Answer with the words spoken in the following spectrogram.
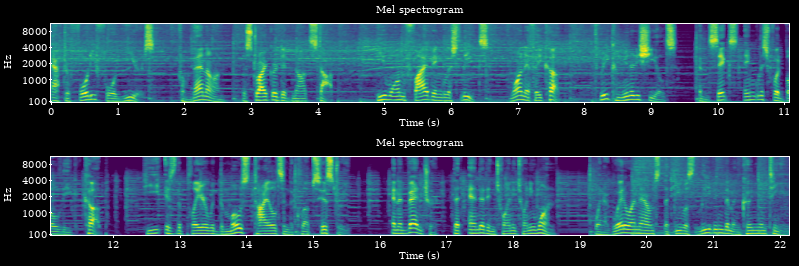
after 44 years. From then on, the striker did not stop. He won five English leagues, one FA Cup, three Community Shields, and six English Football League Cup. He is the player with the most titles in the club's history, an adventure that ended in 2021 when Agüero announced that he was leaving the Mancunian team.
